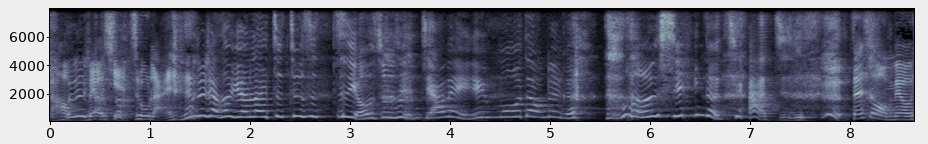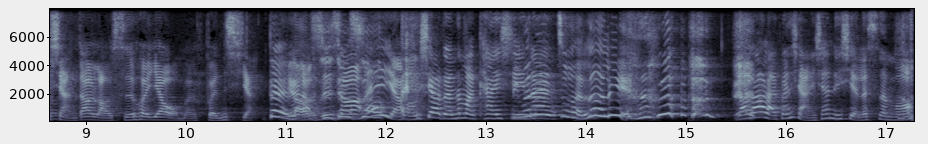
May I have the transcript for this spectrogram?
然后没有写出来？我就想说，原来这就是自由书写，嘉妹已经摸到那个核心的价值。但是我没有想到老师会要我们分享。对，老师就说：“哎，雅红笑的那么开心，你们那组很热烈。然后来分享一下你写了什么。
